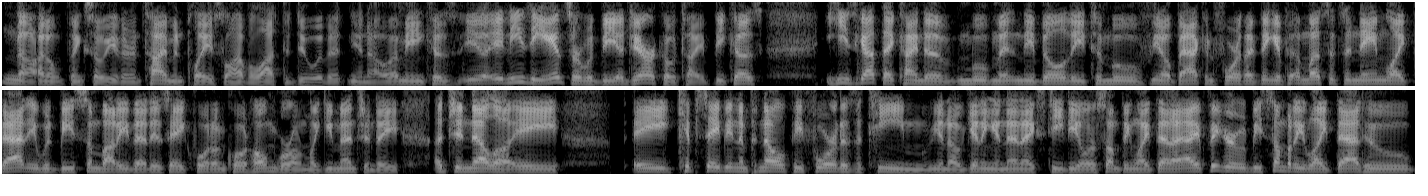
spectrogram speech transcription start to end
No, I don't think so either. And time and place will have a lot to do with it. You know, I mean, because you know, an easy answer would be a Jericho type because he's got that kind of movement and the ability to move, you know, back and forth. I think if unless it's a name like that, it would be somebody that is a quote unquote homegrown, like you mentioned, a a Janela, a a Kip Sabian and Penelope Ford as a team, you know, getting an NXT deal or something like that. I, I figure it would be somebody like that who,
